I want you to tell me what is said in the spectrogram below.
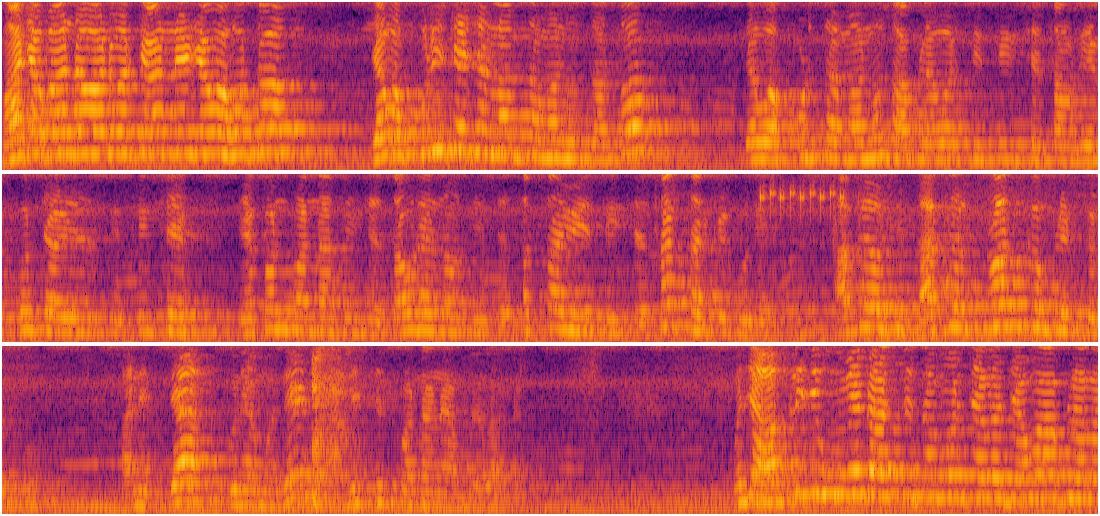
माझ्या बांधवांवरती अन्याय जेव्हा होतो जेव्हा पोलीस स्टेशनला आमचा माणूस जातो तेव्हा पुढचा माणूस आपल्यावरती तीनशे चौ एकोणचाळीस तीनशे एकोणपन्नास तीनशे चौऱ्याण्णव तीनशे सत्तावीस तीनशे सातसारखे गुन्हे आपल्यावरती दाखल क्रॉस कंप्लीट करतो. आणि त्या गुन्ह्यामध्ये निश्चितपणाने आपल्याला म्हणजे आपली जी उमेद असते समोरच्याला जेव्हा आपल्याला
